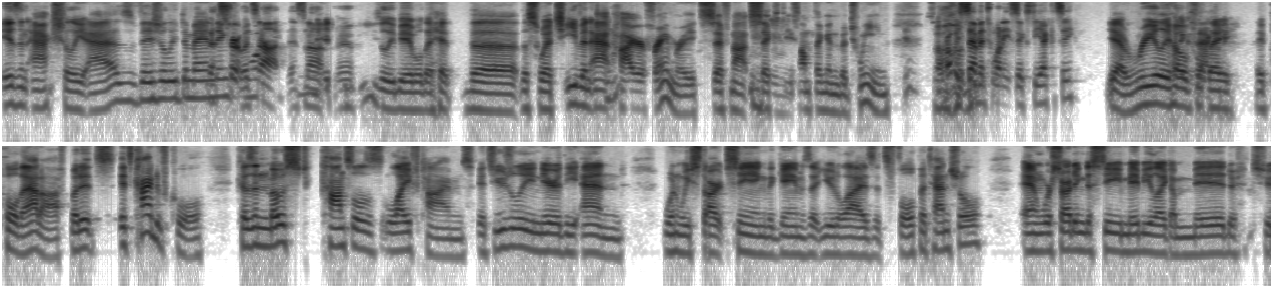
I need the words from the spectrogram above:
isn't actually as visually demanding, That's true. It's not. It's not. It yeah. easily be able to hit the the Switch even at Mhm. higher frame rates, if not Mhm. 60 something in between. So Probably 720, 60, I could see. yeah, really hopeful Exactly. they they pull that off. But it's it's kind of cool because in most consoles' lifetimes, it's usually near the end when we start seeing the games that utilize its full potential, and we're starting to see maybe like a mid to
